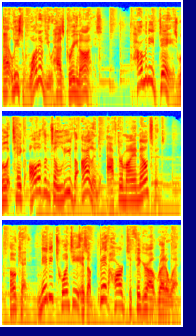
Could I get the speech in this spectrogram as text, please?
At least one of you has green eyes. How many days will it take all of them to leave the island after my announcement? Okay, maybe 20 is a bit hard to figure out right away.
